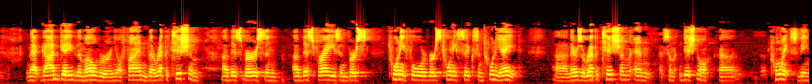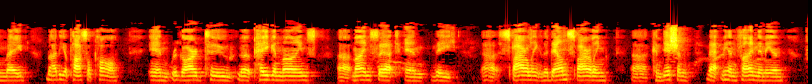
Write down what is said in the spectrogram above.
that God gave them over, and you'll find the repetition of this verse in of this phrase in verse 24, verse 26, and 28. Uh, there's a repetition and some additional uh, points being made by the Apostle Paul in regard to the pagan minds, uh, mindset and the uh, spiraling, the down spiraling uh, condition that men find them in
